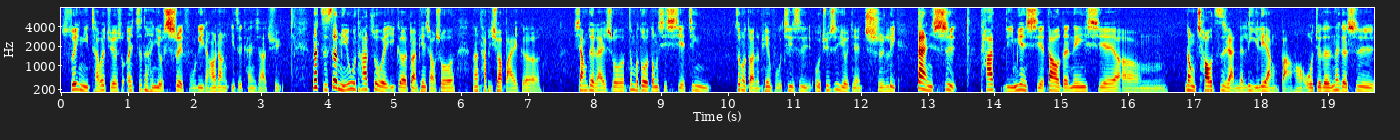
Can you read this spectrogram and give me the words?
所以你才会觉得说，哎，真的很有说服力，然后让你一直看下去。那《紫色迷雾》它作为一个短篇小说，那它必须要把一个相对来说这么多的东西写进这么短的篇幅，其实我觉得是有点吃力。但是它里面写到的那一些，嗯。那种超自然的力量吧，哈，我觉得那个是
